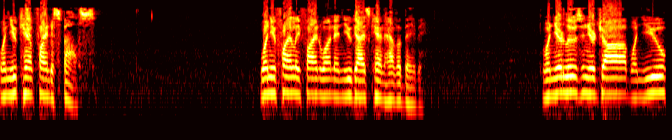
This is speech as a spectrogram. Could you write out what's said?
When you can't find a spouse, when you finally find one and you guys can't have a baby. When you're losing your job, when you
